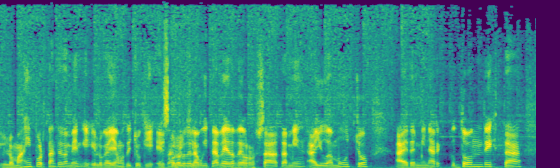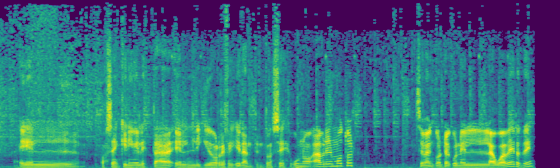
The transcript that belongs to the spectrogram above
lo más importante también es que lo que habíamos dicho, que el color de la agüita verde o rosada también ayuda mucho a determinar dónde está el, o sea, en qué nivel está el líquido refrigerante. Entonces uno abre el motor, se va a encontrar con el agua verde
